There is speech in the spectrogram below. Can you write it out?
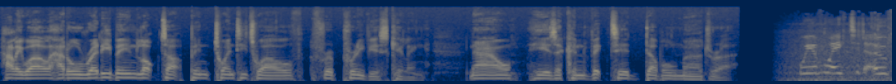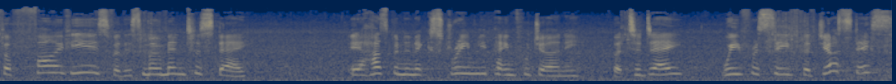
Halliwell had already been locked up in 2012 for a previous killing. Now he is a convicted double murderer. We have waited over five years for this momentous day. It has been an extremely painful journey, but today we've received the justice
